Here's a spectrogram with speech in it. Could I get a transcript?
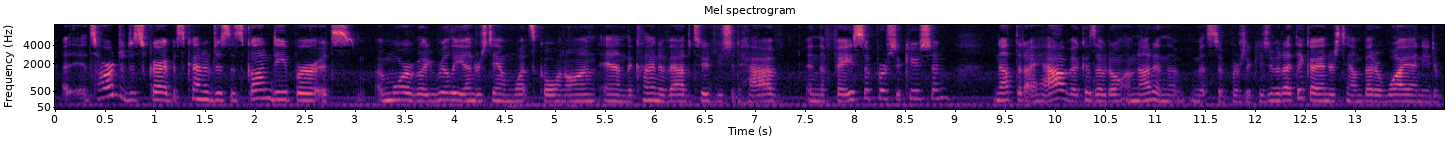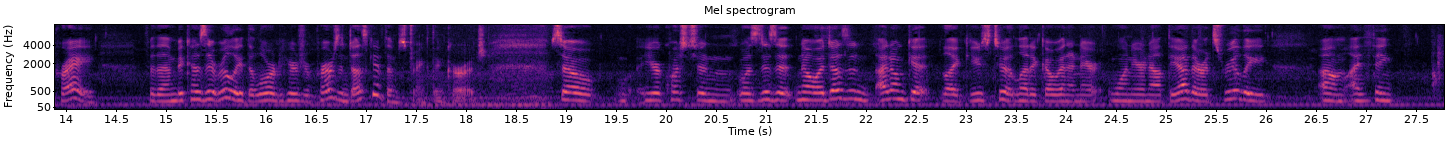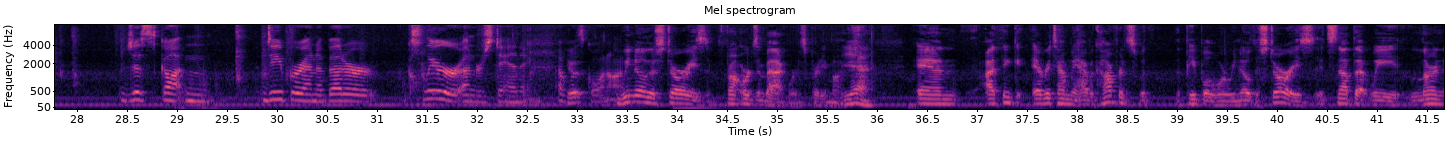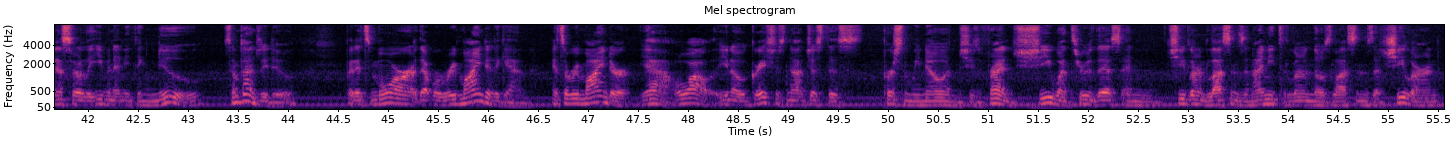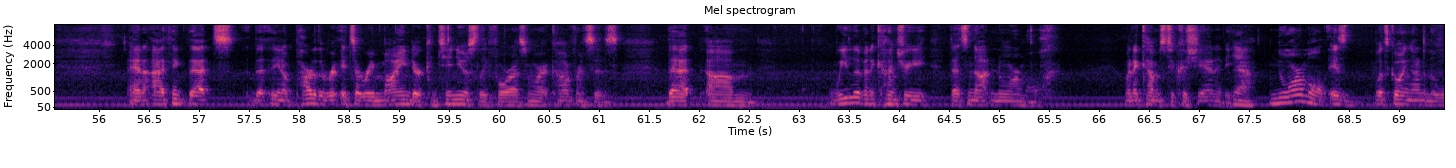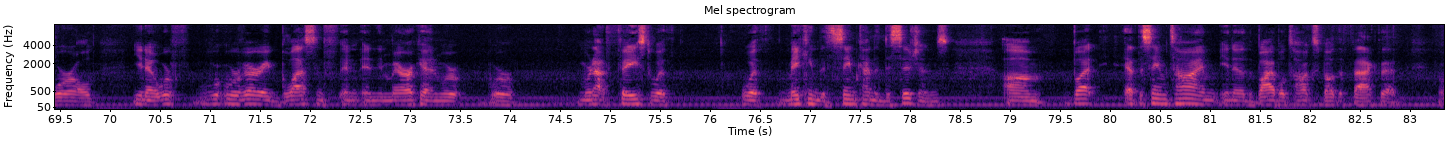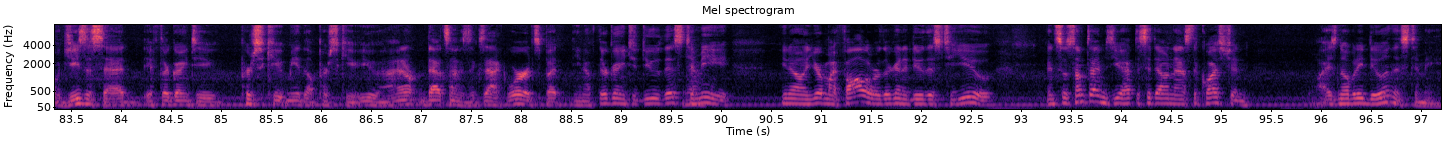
It's hard to describe. It's kind of just it's gone deeper. It's more of like really understand what's going on and the kind of attitude you should have in the face of persecution. Not that I have it because I don't. I'm not in the midst of persecution, but I think I understand better why I need to pray for them because it really the Lord hears your prayers and does give them strength and courage. So your question was, does it? No, it doesn't. I don't get like used to it. Let it go in an ear, one ear and out the other. It's really, um, I think, just gotten deeper and a better, clearer understanding of what's going on. We know their stories frontwards and backwards, pretty much. yeah And I think every time we have a conference with the people where we know the stories, it's not that we learn necessarily even anything new. Sometimes we do, but it's more that we're reminded again. It's a reminder. Yeah. Oh wow. You know, Grace is not just this person we know and she's a friend. She went through this and she learned lessons, and I need to learn those lessons that she learned. And I think that's the, you know part of the. It's a reminder continuously for us when we're at conferences that um, we live in a country that's not normal when it comes to Christianity. Yeah. Normal is what's going on in the world. You know, we're we're very blessed in, in, in America, and we're we're we're not faced with with making the same kind of decisions. Um, but at the same time, you know, the Bible talks about the fact that well, Jesus said, if they're going to persecute me, they'll persecute you. And I don't. That's not his exact words, but you know, if they're going to do this to me, you know, you're my follower, they're going to do this to you. And so sometimes you have to sit down and ask the question, why is nobody doing this to me?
